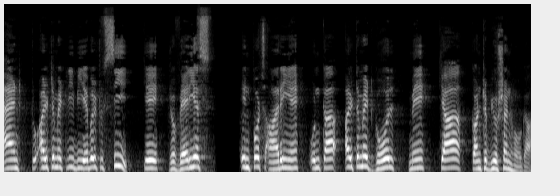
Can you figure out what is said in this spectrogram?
and to ultimately be able جو ویریس انپوٹس آ رہی ہیں ان کا الٹیمیٹ گول میں کیا کنٹریبیوشن ہوگا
